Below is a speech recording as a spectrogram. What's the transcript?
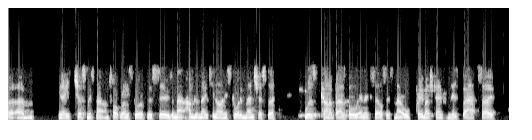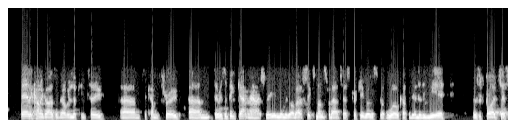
but um, you know he's just missed out on top run scorer for this series. And that 189 he scored in Manchester was kind of Bazball in Excelsis, and that all pretty much came from his bat. So they're the kind of guys that they'll be looking to um, to come through. Um, there is a big gap now, actually. England have got about six months without Test cricket. We've got the World Cup at the end of the year. There's a five Test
